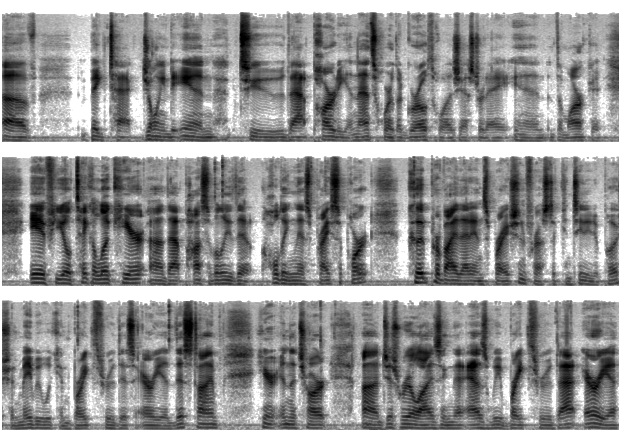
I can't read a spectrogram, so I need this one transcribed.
of big tech joined in to that party, and that's where the growth was yesterday in the market. If you'll take a look here, uh, that possibility that holding this price support could provide that inspiration for us to continue to push, and maybe we can break through this area this time here in the chart. Uh, just realizing that as we break through that area,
